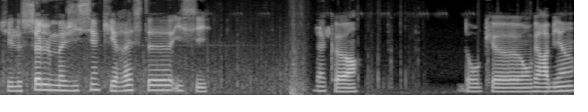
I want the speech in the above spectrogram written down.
tu es le seul magicien qui reste euh, ici. D'accord. Donc euh, on verra bien.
